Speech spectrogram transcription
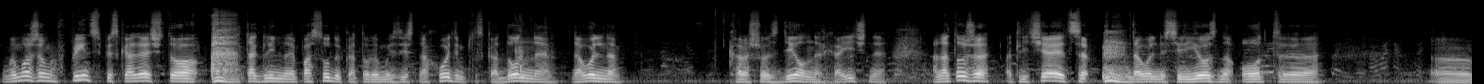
Мы можем, в принципе, сказать, что та глиняная посуда, которую мы здесь находим, плоскодонная, довольно хорошо сделанная, архаичная, она тоже отличается довольно серьезно от э, э,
